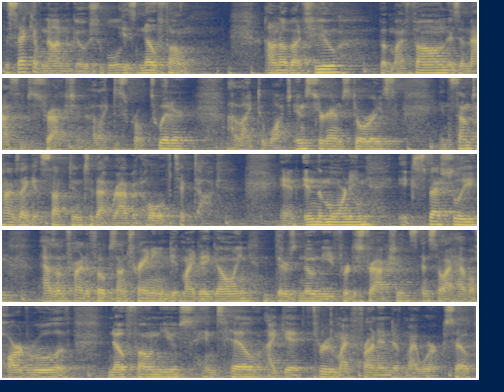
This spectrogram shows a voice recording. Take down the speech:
The second non-negotiable is no phone. I don't know about you, but my phone is a massive distraction. I like to scroll Twitter, I like to watch Instagram stories, and sometimes I get sucked into that rabbit hole of TikTok. And in the morning, especially as I'm trying to focus on training and get my day going, there's no need for distractions. And so I have a hard rule of no phone use until I get through my front end of my work. So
